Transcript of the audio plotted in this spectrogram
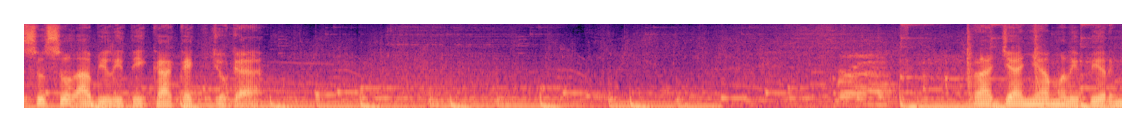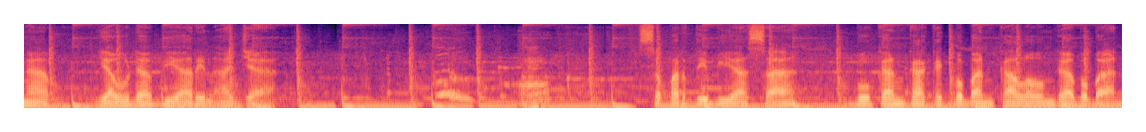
susul ability kakek juga. Rajanya melipir ngap, ya udah biarin aja. Seperti biasa, bukan kakek beban kalau nggak beban.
